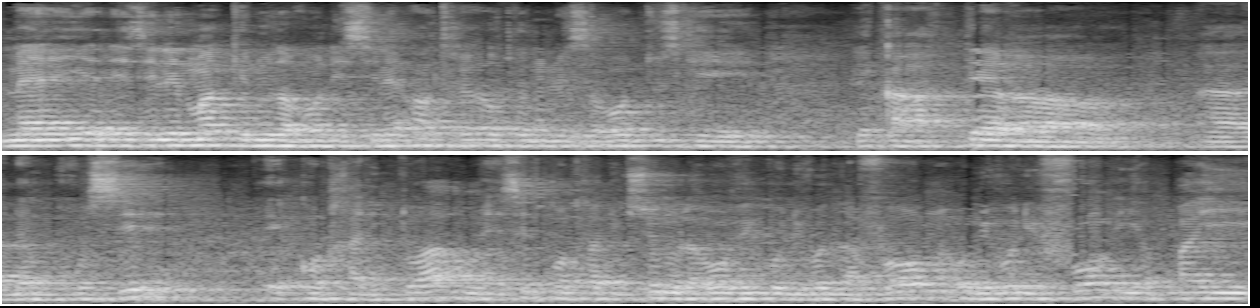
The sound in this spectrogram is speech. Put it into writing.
mais il y a des éléments que nous avons décidés, entre autres, nous le savons tous que le caractère euh, d'un procès est contradictoire, mais cette contradiction, nous l'avons vu qu'au niveau de la forme, au niveau du fond, il n'y a pas eu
